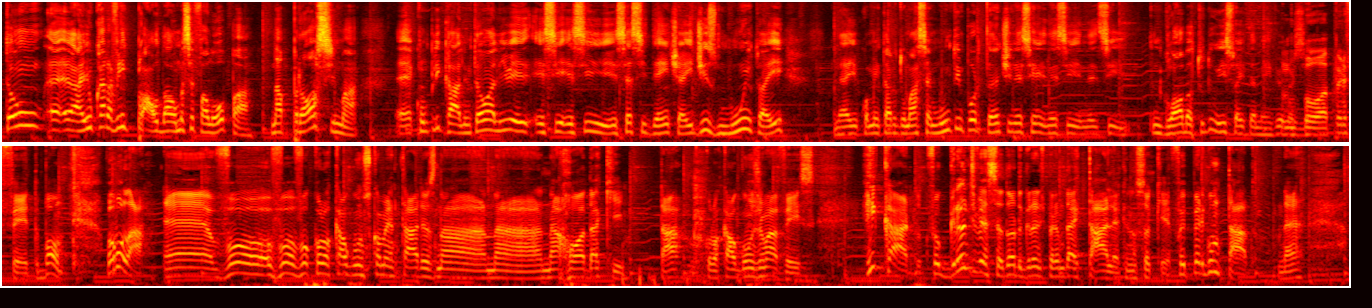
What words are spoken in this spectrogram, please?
Então, é, aí o cara vem pau, dá uma, você fala, opa, na próxima é complicado. Então ali esse, esse, esse acidente aí diz muito aí, né? E o comentário do Márcio é muito importante nesse, nesse, nesse. engloba tudo isso aí também, viu, Marcelo? Boa, perfeito. Bom, vamos lá. É, vou, vou, vou colocar alguns comentários na, na, na roda aqui, tá? Vou colocar alguns de uma vez. Ricardo, que foi o grande vencedor do Grande Prêmio da Itália, que não sei o quê, foi perguntado, né?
